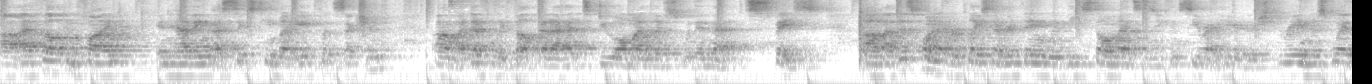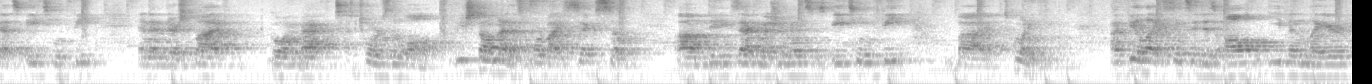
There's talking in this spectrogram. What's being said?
uh, I felt confined in having a 16 by 8 foot section. Um, I definitely felt that I had to do all my lifts within that space. Um, at this point, I've replaced everything with these stall mats, as you can see right here. There's three in this way, that's 18 feet, and then there's five going back towards the wall. Each stall mat is four by six, so um, the exact measurements is 18 feet by 20 feet. I feel like since it is all even layered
